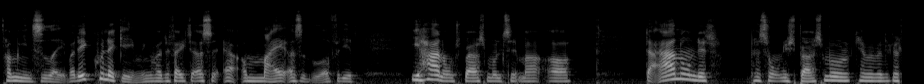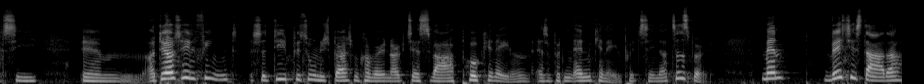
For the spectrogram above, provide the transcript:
fra min side af, hvor det ikke kun er gaming, hvor det faktisk også er om mig og så videre, fordi at I har nogle spørgsmål til mig, og der er nogle lidt personlige spørgsmål, kan man vel godt sige. Øhm, og det er også helt fint, så de personlige spørgsmål kommer jeg nok til at svare på kanalen, altså på den anden kanal på et senere tidspunkt. Men hvis jeg starter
